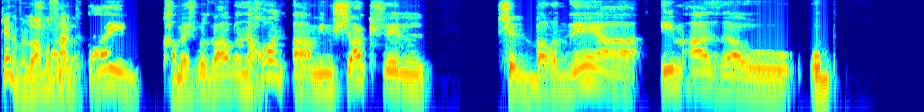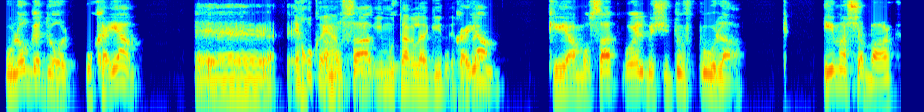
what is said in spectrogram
כן, אבל לא המוסד. 8200, 504, נכון, הממשק של, של ברנע עם עזה הוא, הוא, הוא לא גדול, הוא קיים. אה, איך הוא קיים, המוסד, אם מותר להגיד? הוא קיים, הוא כי המוסד פועל בשיתוף פעולה עם השב"כ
